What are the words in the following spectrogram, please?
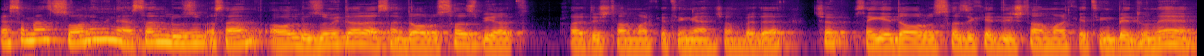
اصلا من سوالم اینه اصلا لزوم اصلا آقا لزومی داره اصلا داروساز بیاد کار digital marketing انجام بده؟ چه مثلا یه داروسازی که digital marketing بدونه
